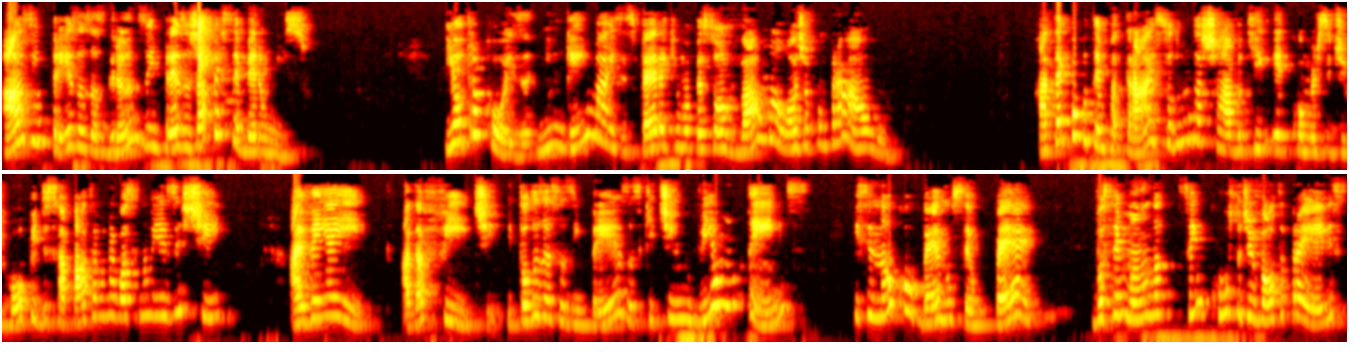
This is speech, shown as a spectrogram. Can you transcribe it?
as empresas, as grandes empresas já perceberam isso. E outra coisa, ninguém mais espera que uma pessoa vá a uma loja comprar algo. Até pouco tempo atrás, todo mundo achava que e-commerce de roupa e de sapato era um negócio que não ia existir. Aí vem aí a da Fit e todas essas empresas que te enviam um tênis e se não couber no seu pé, você manda sem custo de volta para eles,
